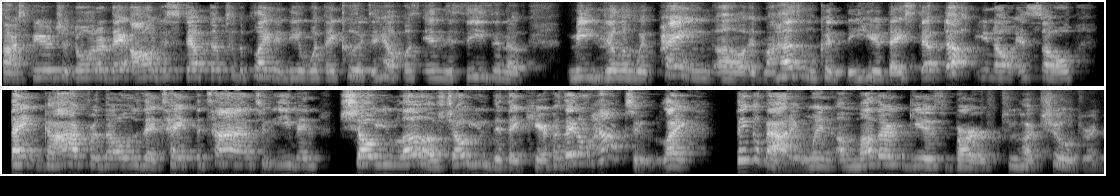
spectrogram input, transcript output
our spiritual daughter, they all just stepped up to the plate and did what they could to help us in this season of me dealing with pain. Uh, if my husband couldn't be here, they stepped up, you know, and so thank God for those that take the time to even show you love, show you that they care, because they don't have to. Like, think about it when a mother gives birth to her children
